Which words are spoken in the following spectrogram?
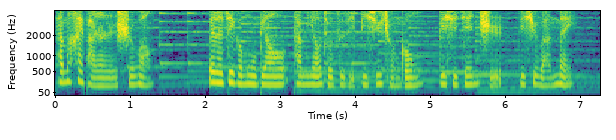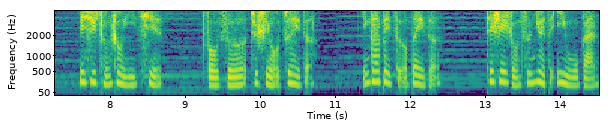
他们害怕让人失望，为了这个目标，他们要求自己必须成功，必须坚持，必须完美，必须承受一切，否则就是有罪的，应该被责备的。这是一种自虐的义务感，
